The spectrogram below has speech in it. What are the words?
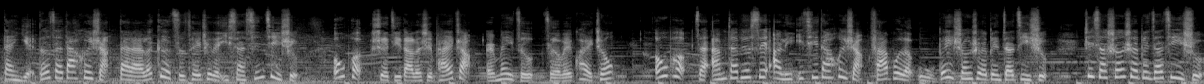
但也都在大会上带来了各自推出的一项新技术。OPPO 涉及到的是拍照，而魅族则为快充。OPPO 在 MWC 2017大会上发布了五倍双摄变焦技术，这项双摄变焦技术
